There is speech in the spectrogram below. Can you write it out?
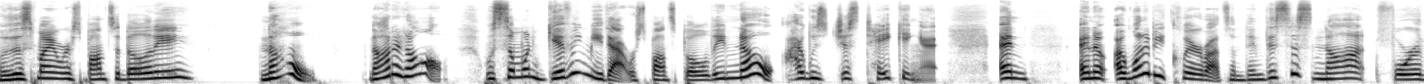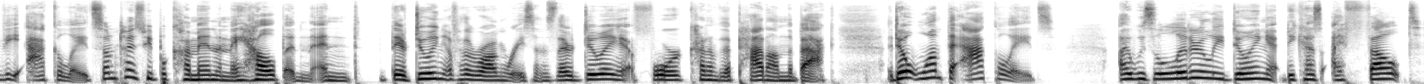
Was this my responsibility? No not at all. Was someone giving me that responsibility? No i was just taking it. And and uh, I want to be clear about something. This is not for the accolades. Sometimes people come in and they help and, and they're doing it for the wrong reasons. They're doing it for kind of the pat on the back. I don't want the accolades. I was literally doing it because I felt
